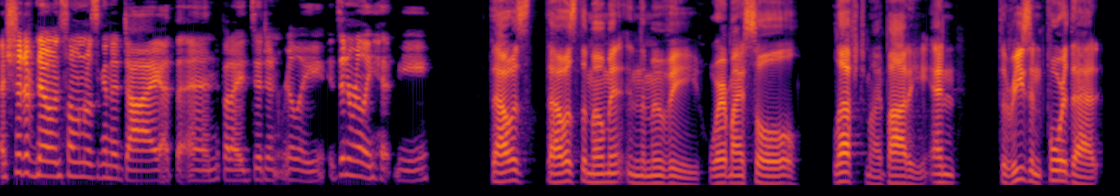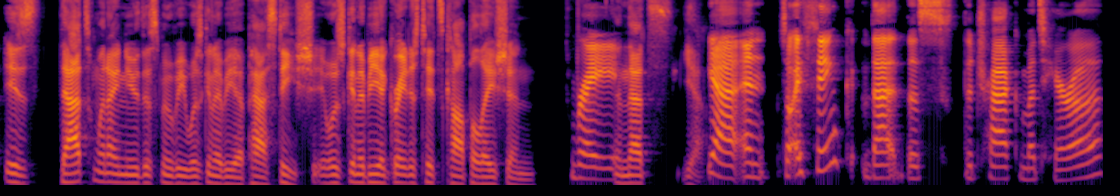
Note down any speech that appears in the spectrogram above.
I should have known someone was going to die at the end, but I didn't really it didn't really hit me." That was that was the moment in the movie where my soul left my body. And the reason for that is that's when I knew this movie was going to be a pastiche. It was going to be a greatest hits compilation Right. And that's yeah. Yeah, and so I think that this the track Matera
